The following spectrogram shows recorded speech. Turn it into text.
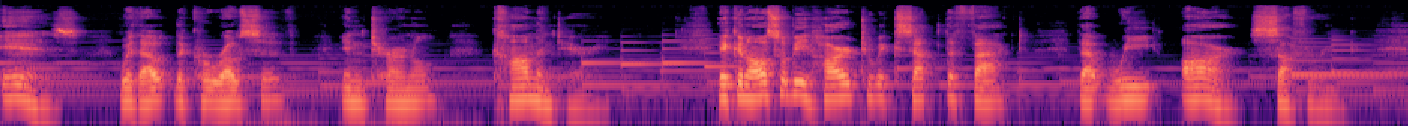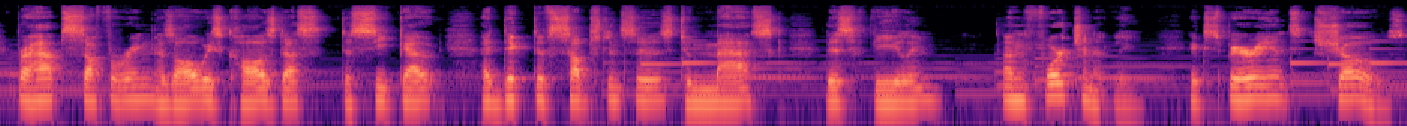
is without the corrosive internal commentary. It can also be hard to accept the fact that we are suffering. Perhaps suffering has always caused us to seek out addictive substances to mask this feeling. Unfortunately, experience shows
